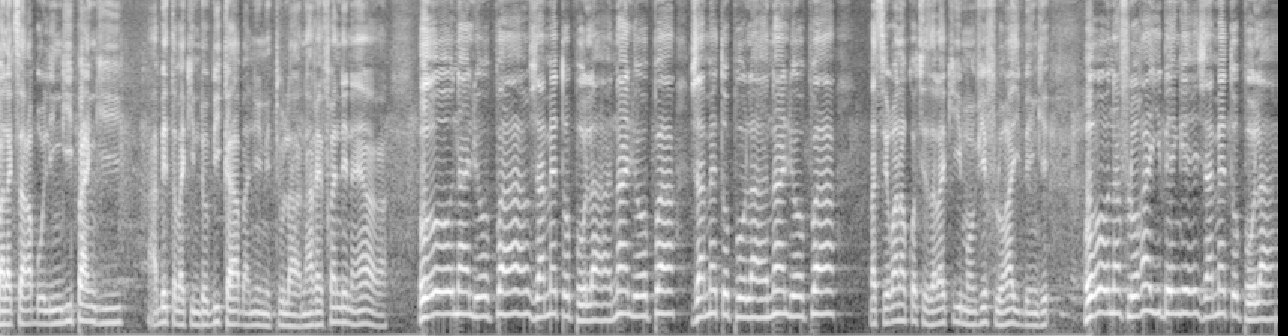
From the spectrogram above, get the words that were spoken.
balakisaka bolingi pangi abeta bakindobika banini tula na refrain nde na yaka oh na jamais topola na léopard jamais topola na léopard. Basiri wana coach ezalaki mon vieux flora ibenge. Oh na flora ibenge jamais topola.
